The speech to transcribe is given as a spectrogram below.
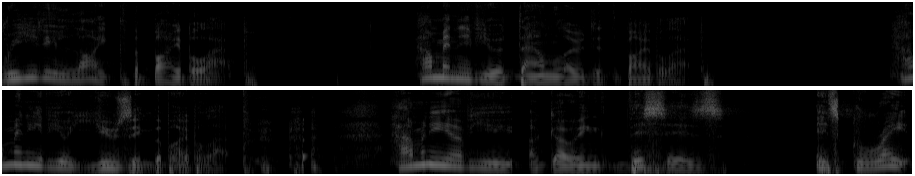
really like the Bible app. How many of you have downloaded the Bible app? How many of you are using the Bible app? How many of you are going, this is, it's great.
